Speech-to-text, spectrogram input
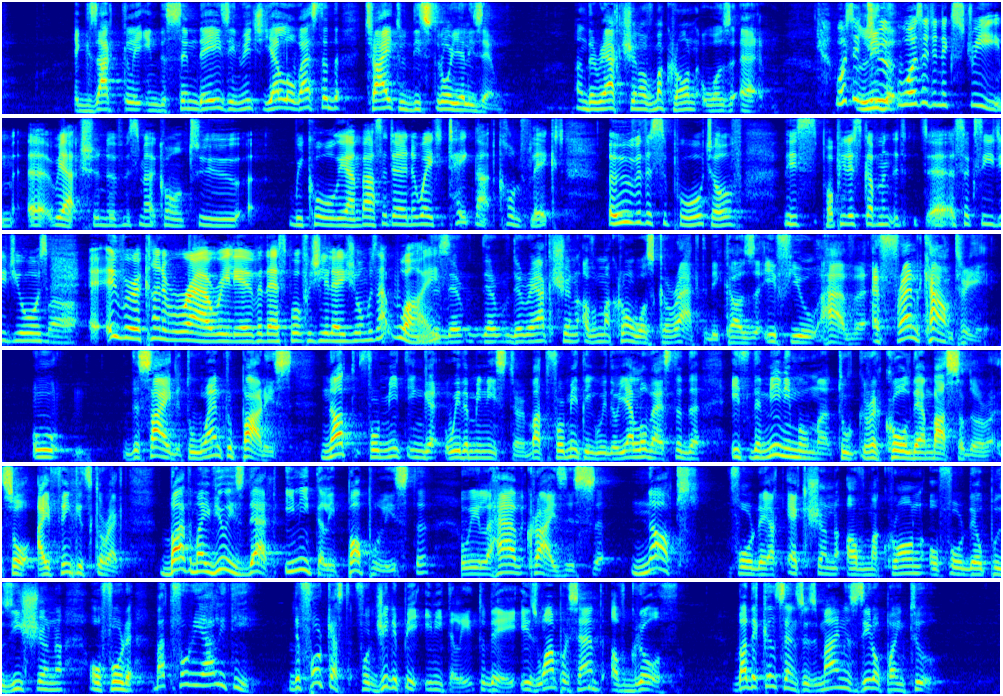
Exactly in the same days in which yellow vested tried to destroy Elyseum. And the reaction of Macron was. Uh, was it, too, was it an extreme uh, reaction of Mr. Macron to recall the ambassador in a way to take that conflict over the support of this populist government that uh, succeeded yours well, uh, over a kind of row, really, over their support for Gilets jaunes. Was that wise? The, the, the, reaction of Macron was correct because if you have a friend country who decide to went to Paris not for meeting with a minister, but for meeting with the yellow vested, it's the minimum to recall the ambassador. So I think it's correct. But my view is that in Italy, populists will have crisis not for the action of Macron or for the opposition or for the, but for reality. The forecast for GDP in Italy today is 1% of growth, but the consensus is minus 0.2,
